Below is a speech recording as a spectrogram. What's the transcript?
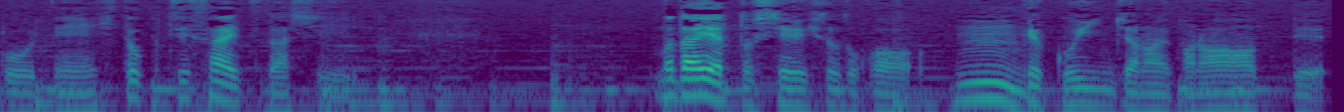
構ね、一口サイズだし、まあダイエットしてる人とか、うん。結構いいんじゃないかなって。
